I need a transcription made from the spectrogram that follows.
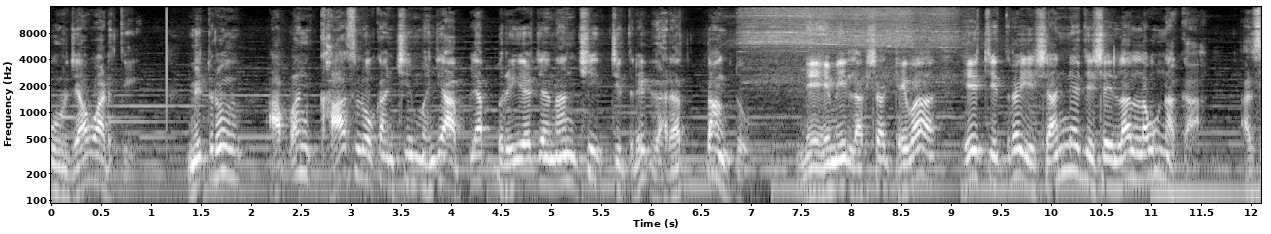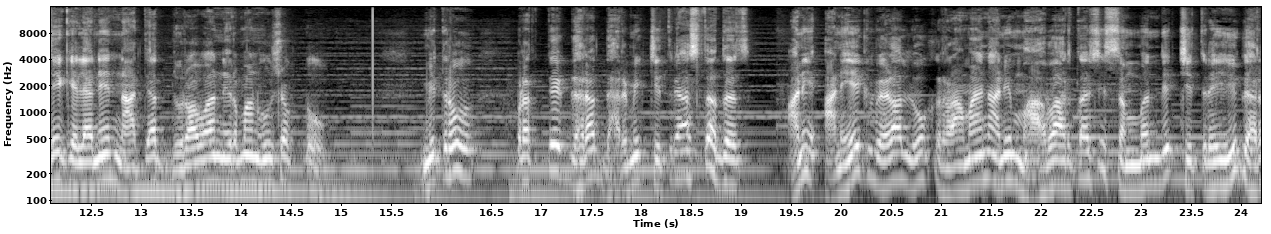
ऊर्जा वाढते. मित्र आपण खास लोकांची म्हणजे आपल्या प्रियजनांची चित्रे घरात टांगतो. नेहमी लक्षात ठेवा हे चित्र ईशान्य दिशेला लावू नका. असे केल्याने नात्यात दुरावा निर्माण होऊ शकतो. मित्र प्रत्येक घरात धार्मिक चित्रे असतातच. आणि अनेक वेळा लोक रामायण आणि महाभारताशी संबंधित चित्रेही घर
